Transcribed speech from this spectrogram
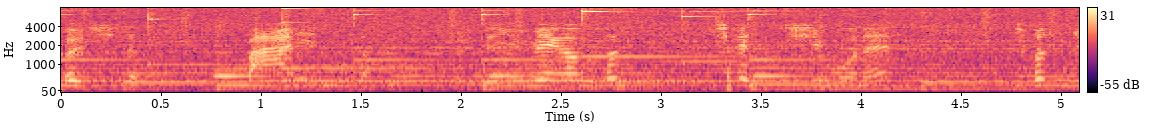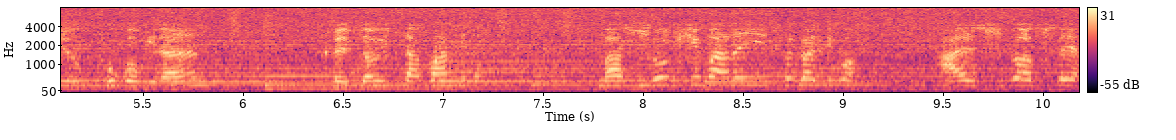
글씨들 많이 있습니다. 그런데 유명한 것은 최치원의 천유구곡이라는 글도 있다고 합니다. 막 수없이 많은 있어가지고 알 수가 없어요.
